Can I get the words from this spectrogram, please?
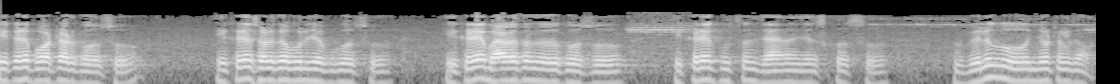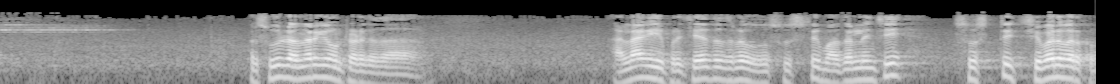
ఇక్కడే పోట్లాడుకోవచ్చు. ఇక్కడే సొలకబులు చెప్పుకోవచ్చు. ఇక్కడే భాగవతం చదువుకోవచ్చు. ఇక్కడే కూర్చొని ధ్యానం చేసుకోవచ్చు. వెలుగు న్యూట్రల్గా మరి సూర్యుడు అందరికీ ఉంటాడు కదా. అలాగే ఈ ప్రచేతలు సృష్టి మొదల నుంచి సృష్టి చివరి వరకు.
